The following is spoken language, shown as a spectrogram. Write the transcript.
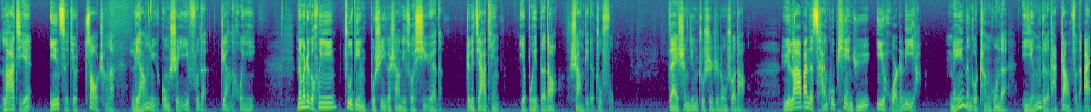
拉杰，因此就造成了两女共侍一夫的这样的婚姻。那么这个婚姻注定不是一个上帝所喜悦的，这个家庭也不会得到上帝的祝福。在圣经注释之中说道：“与拉班的残酷骗局一伙的利亚，没能够成功的赢得她丈夫的爱。”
